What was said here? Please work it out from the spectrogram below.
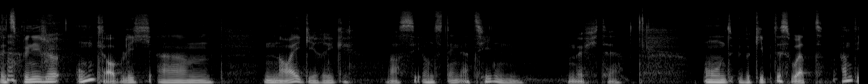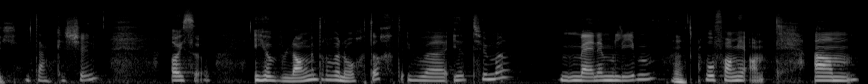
jetzt bin ich schon unglaublich ähm, neugierig, was sie uns denn erzählen möchte. Und übergib das Wort an dich. Dankeschön. Also, ich habe lange darüber nachgedacht, über Irrtümer in meinem Leben. Wo fange ich an? Ähm,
